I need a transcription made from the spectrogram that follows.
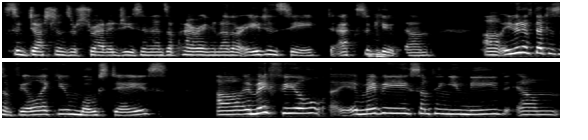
suggestions or strategies and ends up hiring another agency to execute mm-hmm. them um, even if that doesn't feel like you most days uh, it may feel it may be something you need um,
